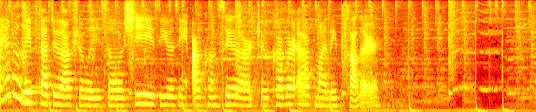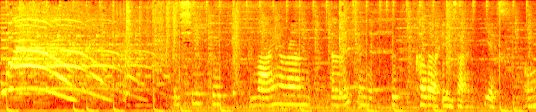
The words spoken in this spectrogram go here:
I have a lip tattoo actually, so she is using a concealer to cover up my lip color. Is she put line around the lips and put color inside? Yes. Oh.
